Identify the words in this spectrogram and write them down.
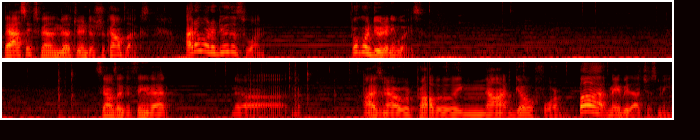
Vast expand the military industrial complex. I don't want to do this one. We're going to do it anyways. Sounds like the thing that uh, Eisenhower would probably not go for, but maybe that's just me.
